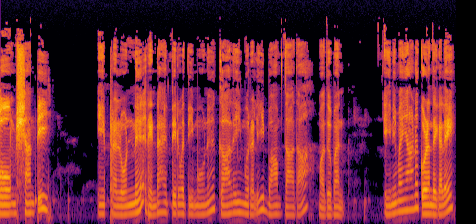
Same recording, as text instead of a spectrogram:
ஓம் சாந்தி. ஏப்ரல் ஒன்று ரெண்டாயிரத்தி இருபத்தி மூணு காலை முரளி பாப் தாதா மதுபன். இனிமையான குழந்தைகளே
